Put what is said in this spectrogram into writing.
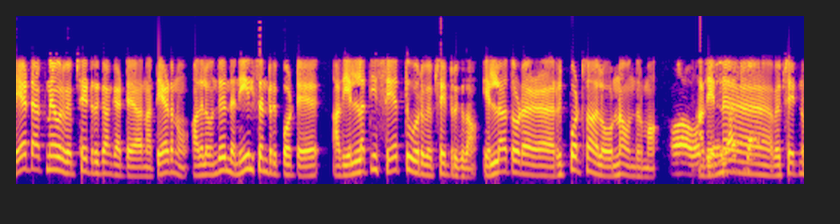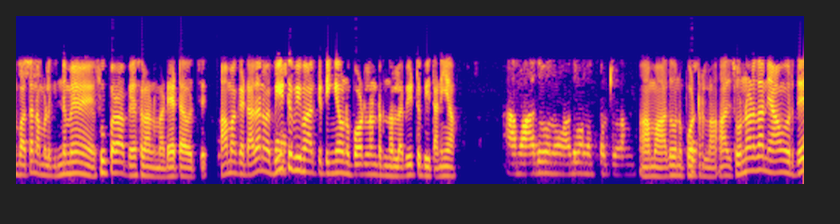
டேட்டாக்குனே ஒரு வெப்சைட் இருக்கான் கேட்டு நான் தேடணும். அதுல வந்து இந்த நீல்சன் ரிப்போர்ட் அது எல்லாத்தையும் சேர்த்து ஒரு வெப்சைட் இருக்குதான். எல்லாத்தோட ரிப்போர்ட்ஸும் அதுல ஒண்ணா வந்துருமா. அது என்ன வெப்சைட்னு பார்த்தா நம்மளுக்கு இன்னுமே சூப்பரா பேசலாம் நம்ம டேட்டா வச்சு. ஆமா கேட்டா அதான் நம்ம பி டு பி மார்க்கெட்டிங்கே ஒன்னு போடலாம்னு இருந்தோம்ல பி டு பி தனியா. ஆமா அது ஒண்ணு அது ஒண்ணு போட்டுடலாம். ஆமா அது ஒன்னு போட்டுடலாம். அது சொன்னதான் ஞாபகம் வருது.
